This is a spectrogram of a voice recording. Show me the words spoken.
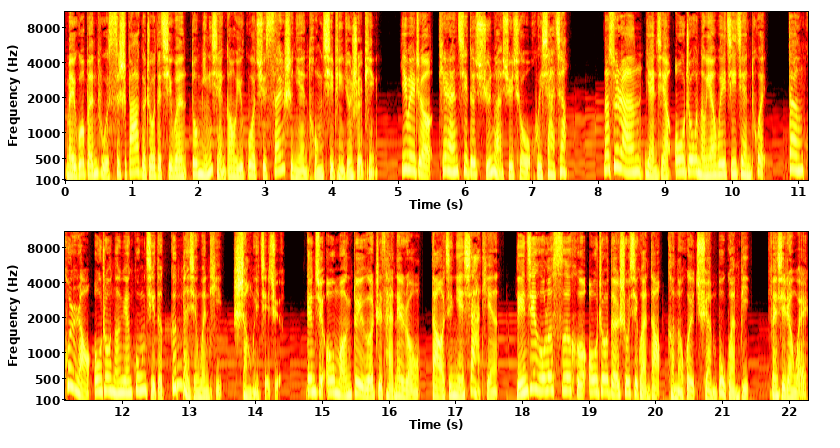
美国本土四十八个州的气温都明显高于过去三十年同期平均水平，意味着天然气的取暖需求会下降。那虽然眼前欧洲能源危机渐退，但困扰欧洲能源供给的根本性问题尚未解决。根据欧盟对俄制裁内容，到今年夏天，连接俄罗斯和欧洲的输气管道可能会全部关闭。分析认为，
